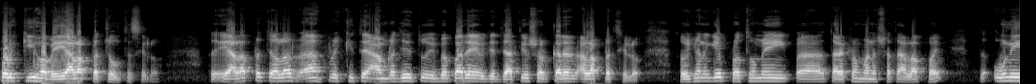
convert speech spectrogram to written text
পরে কি হবে, এই আলাপটা চলতেছিল। তো এই আলাপটা চলার প্রেক্ষিতে আমরা যেহেতু এই ব্যাপারে যে জাতীয় সরকারের আলাপটা ছিল, তো ওইখানে গিয়ে প্রথমেই তারেক রহমানের সাথে আলাপ হয়। তো উনি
